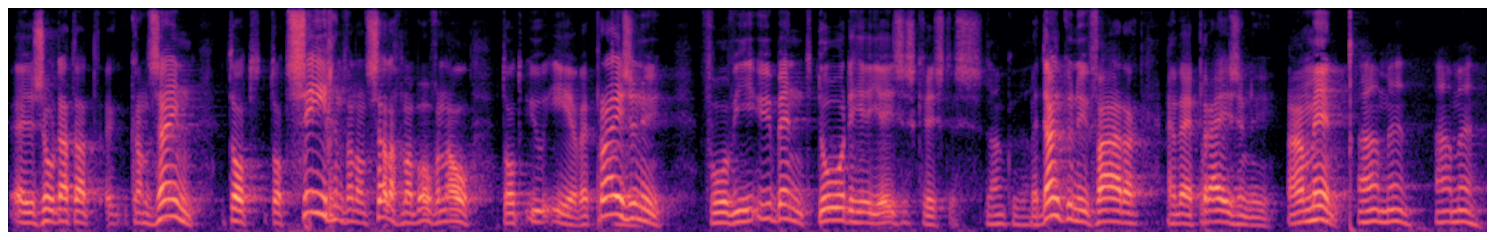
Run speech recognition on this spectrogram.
eh, zodat dat eh, kan zijn tot, tot zegen van onszelf, maar bovenal tot uw eer. Wij prijzen u voor wie u bent door de Heer Jezus Christus. Dank u wel. Wij danken u, Vader, en wij prijzen u. Amen. Amen. Amen.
